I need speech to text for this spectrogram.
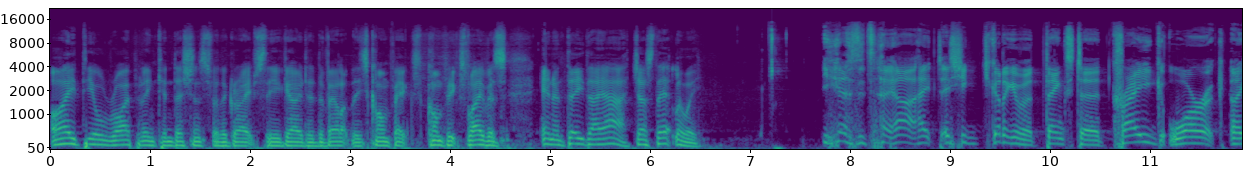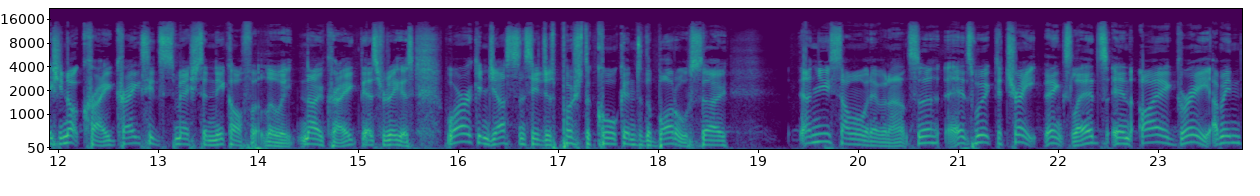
ideal ripening conditions for the grapes. There you go to develop these complex, complex flavours. And indeed, they are just that, Louis. Yes, they are. Hey, actually, you got to give a thanks to Craig Warwick. Actually, not Craig. Craig said smash the neck off it, Louis. No, Craig, that's ridiculous. Warwick and Justin said just push the cork into the bottle. So I knew someone would have an answer. It's worked a treat. Thanks, lads. And I agree. I mean,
